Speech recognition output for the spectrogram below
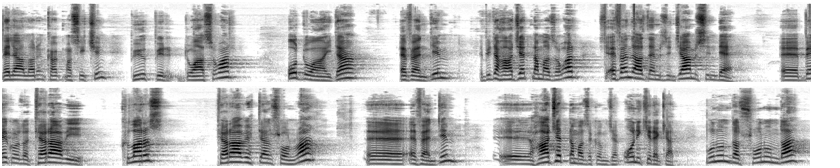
belaların kalkması için büyük bir duası var. O duayı da efendim e, bir de hacet namazı var. İşte Efendi Hazretlerimizin camisinde e, Beykoz'da teravih kılarız. Teravihten sonra e, efendim e, hacet namazı kılınacak 12 rekat. Bunun da sonunda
